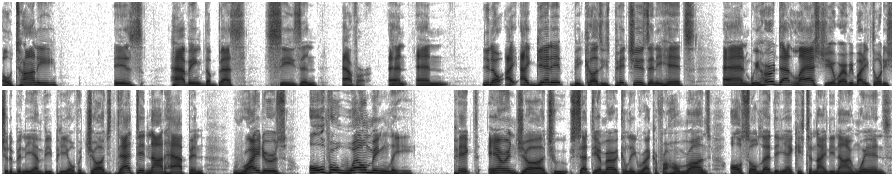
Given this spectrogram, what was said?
Ohtani is having the best season ever. And and you know, I, I get it because he pitches and he hits. And we heard that last year where everybody thought he should have been the MVP over Judge. That did not happen. Writers overwhelmingly picked Aaron Judge, who set the American League record for home runs, also led the Yankees to 99 wins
